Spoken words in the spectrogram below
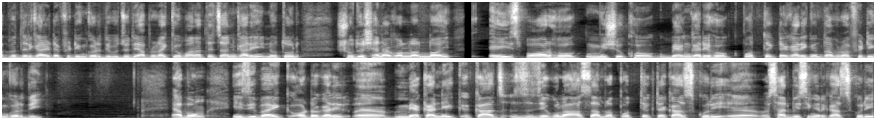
আপনাদের গাড়িটা ফিটিং করে দেবো। যদি আপনারা কেউ বানাতে চান গাড়ি নতুন, শুধু সেনা কল্যাণ নয় এইচ পাওয়ার হোক মিশুক হোক ব্যাঙ্ক গাড়ি হোক, প্রত্যেকটা গাড়ি কিন্তু আমরা ফিটিং করে দিই। এবং ইজি বাইক অটো গাড়ির মেকানিক কাজ যেগুলো আছে আমরা প্রত্যেকটা কাজ করি সার্ভিসিংয়ের কাজ করি।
